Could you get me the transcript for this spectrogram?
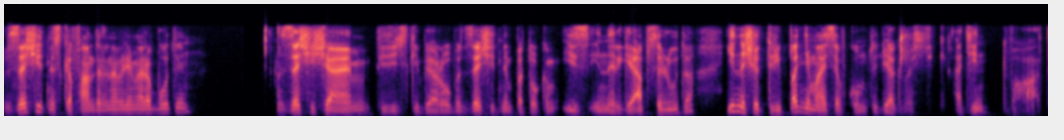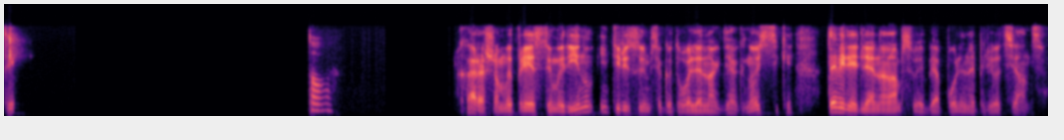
защитный скафандр на время работы, защищаем физический биоробот защитным потоком из энергии Абсолюта. И на счет три поднимайся в комнату диагностики. Один, два, три. Готово. Хорошо, мы приветствуем Ирину, интересуемся, готова ли она к диагностике, доверяет ли она нам свое биополе на период сеанса.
